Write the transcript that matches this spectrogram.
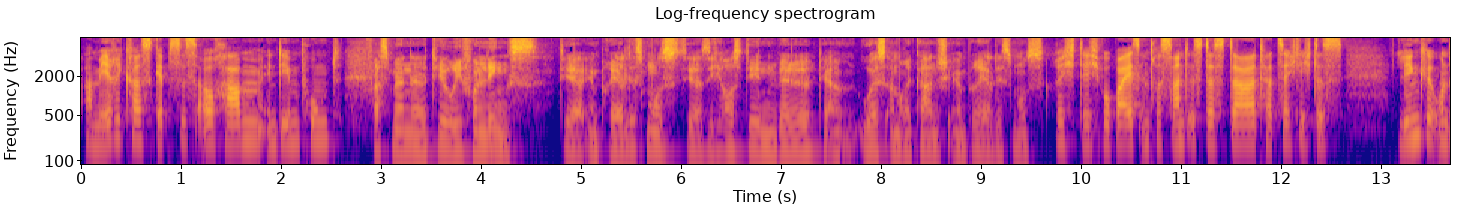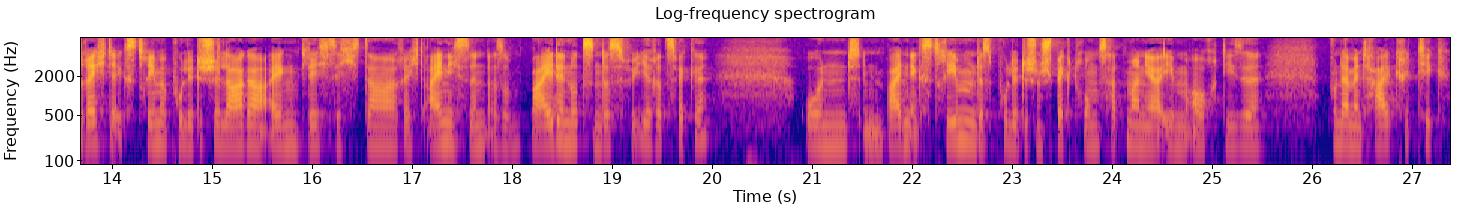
Amerikaskepsis auch haben in dem Punkt. Fast mehr eine Theorie von links der Imperialismus, der sich ausdehnen will, der US-amerikanische Imperialismus. Richtig, wobei es interessant ist, dass da tatsächlich das linke und rechte extreme politische Lager eigentlich sich da recht einig sind. Also beide nutzen das für ihre Zwecke. Und in beiden Extremen des politischen Spektrums hat man ja eben auch diese Fundamentalkritik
